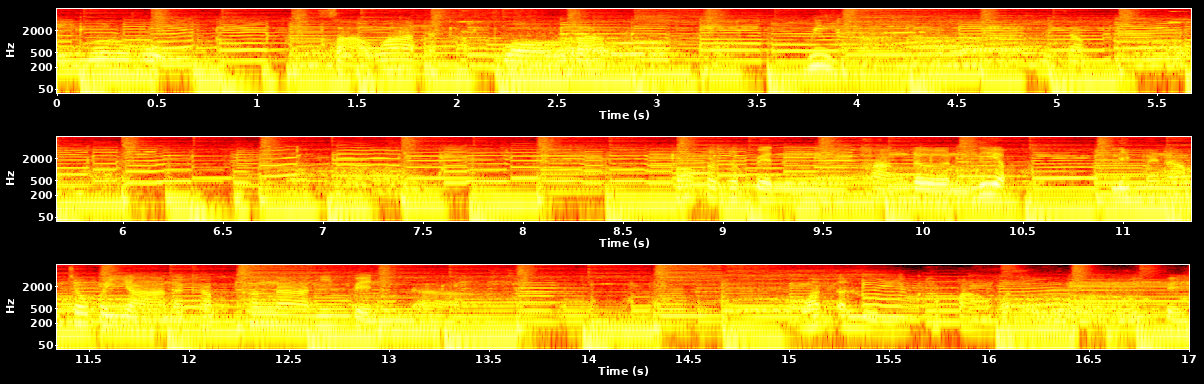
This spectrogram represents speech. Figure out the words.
นวัดปริโยรวงศ์สาวาสนะครับ วรวิหารนี่ครับก็จะเป็นทางเดินเรียบริมแม่น้ำเจ้าพระยานะครับ ข้างหน้านี่เป็นวัดอรุณพระปางวัดอรุณนี้เป็น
